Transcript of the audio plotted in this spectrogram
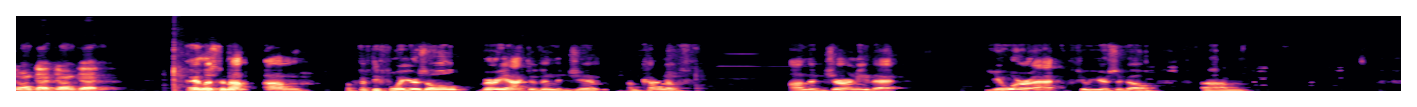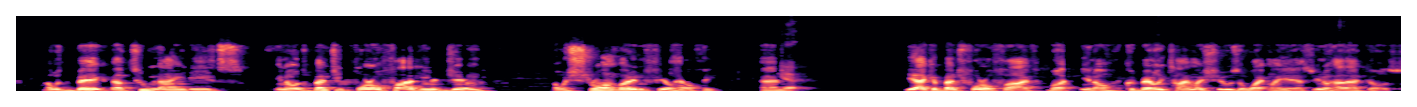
Doing good. Doing good. Hey, listen, I'm um I'm 54 years old, very active in the gym. I'm kind of on the journey that you were at a few years ago. Um, I was big, about 290s. You know, I was benching 405 in the gym. I was strong, but I didn't feel healthy. And Yeah. yeah, I could bench 405, but you know, I could barely tie my shoes or wipe my ass. You know how that goes.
